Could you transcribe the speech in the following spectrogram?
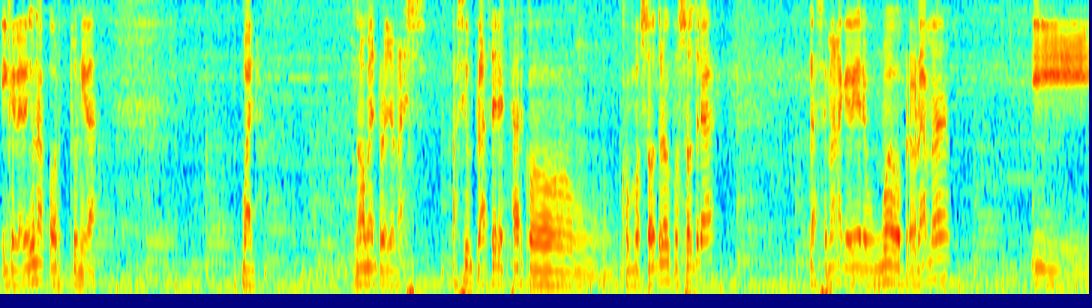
y que le deis una oportunidad. Bueno, no me enrollo más. Ha sido un placer estar con, con vosotros, vosotras. La semana que viene un nuevo programa. Y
